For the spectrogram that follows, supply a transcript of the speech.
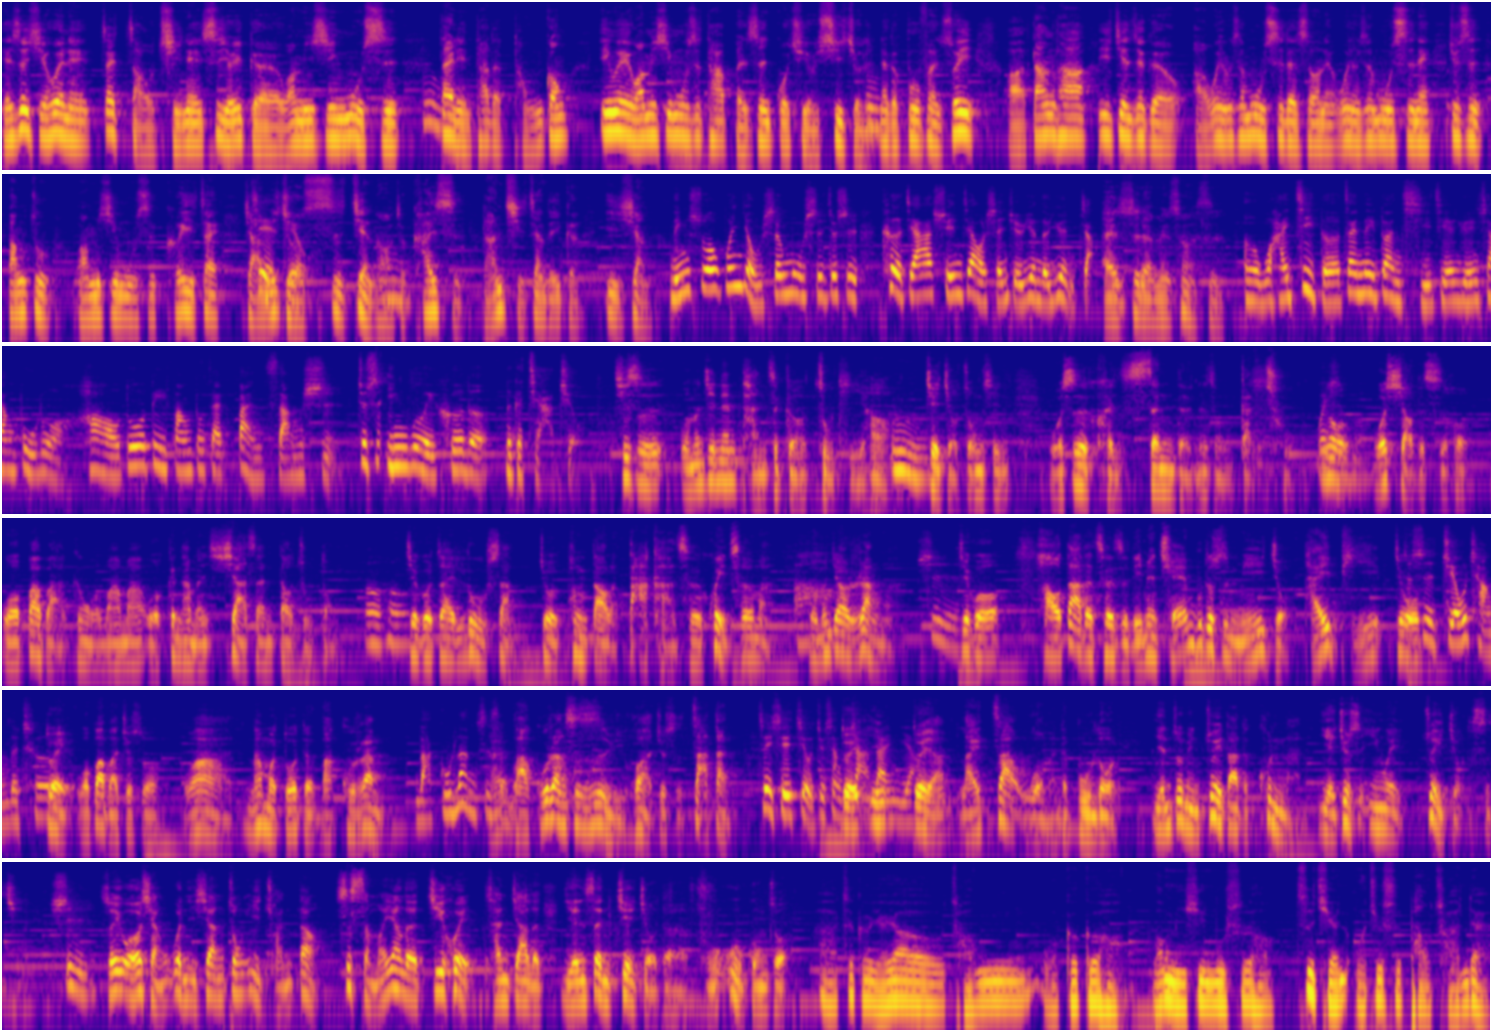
原圣协会呢，在早期呢，是有一个王明星牧师带领他的同工，因为王明信牧师他本身过去有酗酒的那个部分，嗯、所以啊，当他遇见这个啊温永生牧师的时候呢，温永生牧师呢就是帮助王明信牧师可以在假米酒事件啊就开始燃起这样的一个意向。您说温永生牧师就是客家宣教神学院的院长？哎，是的，没错，是。呃，我还记得在那段期间，原乡部落好多地方都在办丧事，就是因为喝了那个假酒。其实我们今天谈这个主题哈，嗯，戒酒中心，我是很深的那种感触。为什么？我小的时候，我爸爸跟我妈妈，我跟他们下山到竹东，嗯哼，结果在路上就碰到了大卡车会车嘛，哦、我们叫让嘛，是。结果好大的车子里面全部都是米酒台啤，结果是酒厂的车。对，我爸爸就说：“哇，那么多的马古让。”马古浪是什么？拉古浪是日语话，就是炸弹。这些酒就像炸弹一样。对啊，来炸我们的部落了。原住民最大的困难，也就是因为醉酒的事情。是。所以我想问一下，忠义传道是什么样的机会参加了延圣戒酒的服务工作？啊，这个也要从我哥哥哈王明信牧师哈，之前我就是跑船的。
